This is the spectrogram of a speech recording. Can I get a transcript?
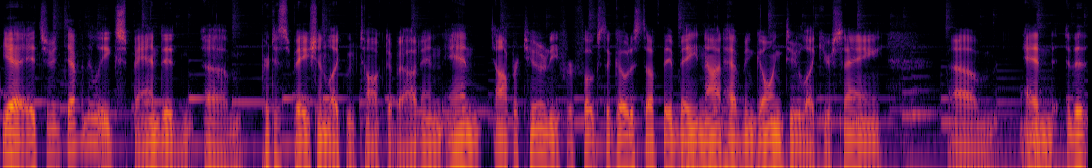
Yeah, it's definitely expanded um, participation, like we've talked about, and and opportunity for folks to go to stuff they may not have been going to, like you're saying. Um, and the,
